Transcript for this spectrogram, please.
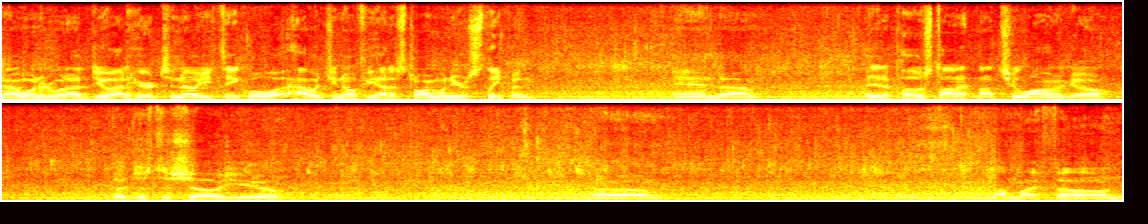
I wondered what I'd do out here to know. You think, well, what, how would you know if you had a storm when you were sleeping? And um, I did a post on it not too long ago, but just to show you. Um, on my phone.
